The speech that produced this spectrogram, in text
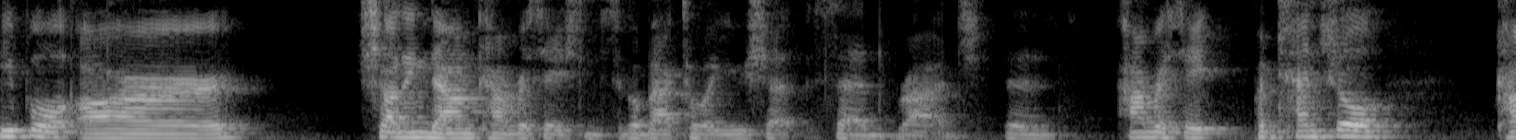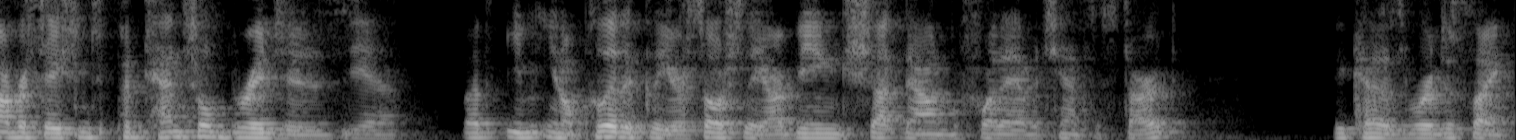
people are shutting down conversations to go back to what you sh- said raj is conversate potential conversations potential bridges yeah. but even you know politically or socially are being shut down before they have a chance to start because we're just like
